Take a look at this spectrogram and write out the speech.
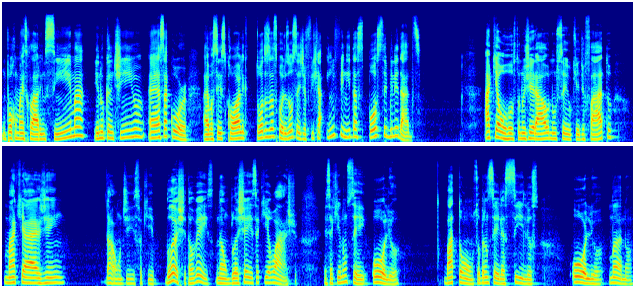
um pouco mais claro em cima, e no cantinho é essa cor. Aí você escolhe todas as cores, ou seja, fica infinitas possibilidades. Aqui é o rosto no geral, não sei o que de fato. Maquiagem. Da onde isso aqui? Blush, talvez? Não, blush é esse aqui, eu acho. Esse aqui não sei. Olho. Batom, sobrancelha, cílios. Olho. Mano.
